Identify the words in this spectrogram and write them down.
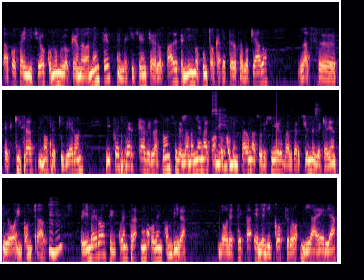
la cosa inició con un bloqueo nuevamente en la exigencia de los padres, el mismo punto carretero fue bloqueado, las eh, pesquisas no se tuvieron y fue cerca de las 11 de la mañana cuando comenzaron a surgir las versiones de que habían sido encontrados. Primero se encuentra un joven con vida, lo detecta el helicóptero vía aérea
